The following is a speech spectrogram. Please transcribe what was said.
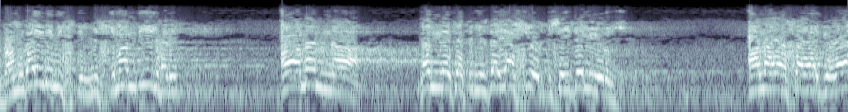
Adam gayrimüslim, Müslüman değil herif. Amenna, memleketimizde yaşıyor, bir şey demiyoruz. Anayasaya göre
